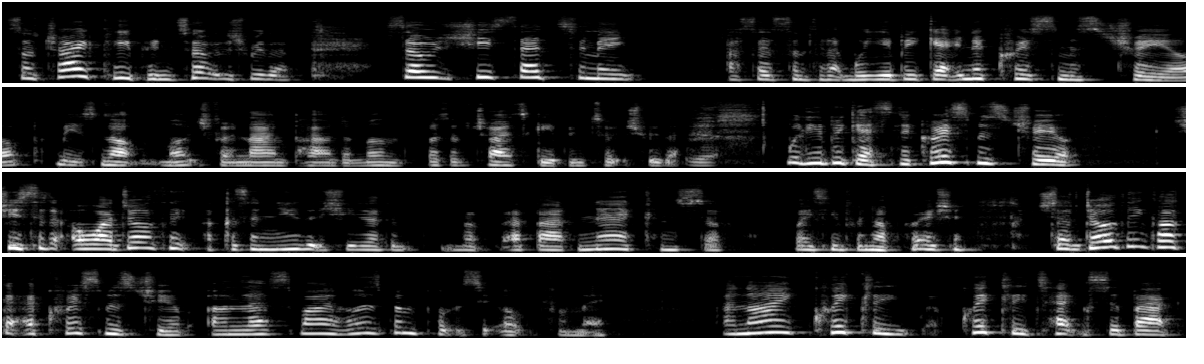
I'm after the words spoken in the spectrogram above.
So try keep in touch with her. So she said to me, I said something like, "Will you be getting a Christmas tree up?" I mean, it's not much for nine pound a month, but I've tried to keep in touch with her. Yeah. Will you be getting a Christmas tree up? She said, "Oh, I don't think," because I knew that she had a, a bad neck and stuff, waiting for an operation. She said, "I don't think I'll get a Christmas tree up unless my husband puts it up for me." And I quickly, quickly texted back.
